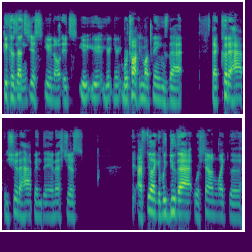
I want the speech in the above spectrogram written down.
because that's just, you know, it's you, you, you're, you're, we're talking about things that that could have happened, should have happened, and that's just. I feel like if we do that, we're sounding like the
